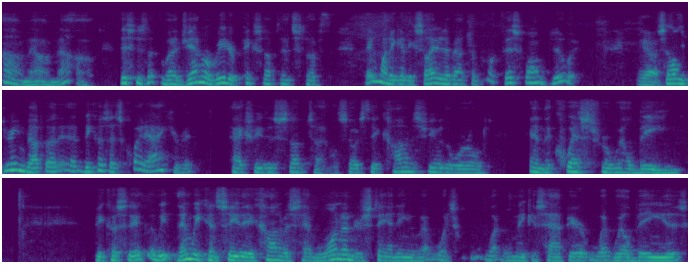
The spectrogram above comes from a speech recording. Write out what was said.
no, no, no. This is when a general reader picks up that stuff, they want to get excited about the book. This won't do it. Yeah. So I dreamed up uh, because it's quite accurate, actually, this subtitle. So it's the economist's view of the world and the quest for well-being because they, we, then we can see the economists have one understanding about what's what will make us happier, what well-being is,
